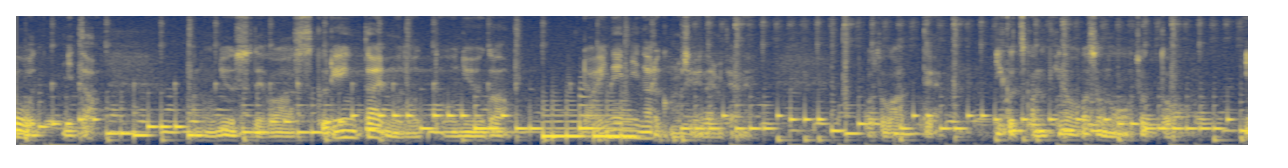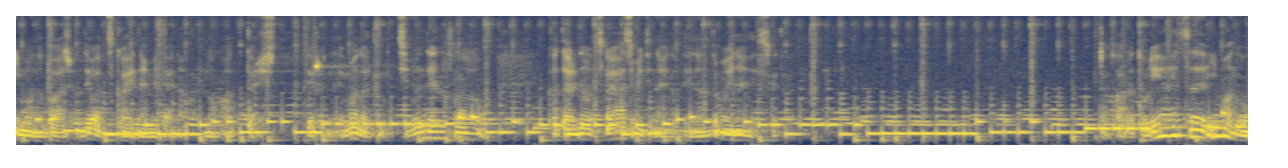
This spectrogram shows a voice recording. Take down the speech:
今日見たあのニュースではスクリーンタイムの導入が来年になるかもしれないみたいなことがあっていくつかの機能がそのちょっと今のバージョンでは使えないみたいなのがあったりしてるんでまだ自分でのその語りの使い始めてないので何とも言えないんですけど。だからとりあえず今の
